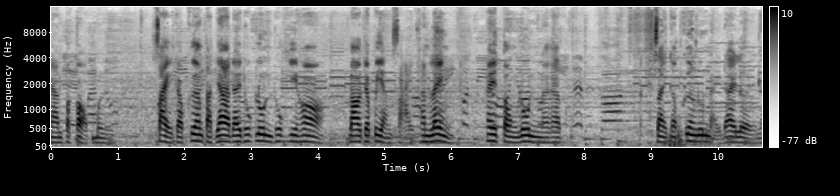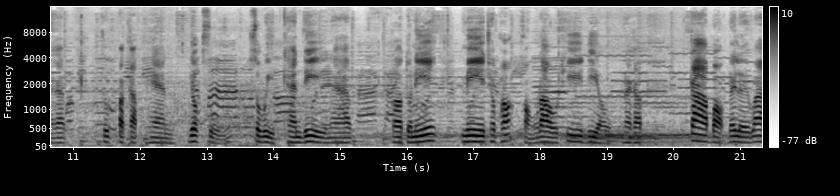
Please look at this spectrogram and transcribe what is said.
งานประกอบมือ ใส่กับเครื่องตัดหญ้าได้ทุกรุ่นทุกยี่ห้อ เราจะเปลี่ยนสายคันเร่ง ให้ตรงรุ่นนะครับ ใส่กับเครื่องรุ่นไหนได้เลยนะครับ ชุดประกับแฮนด์ยกสูงสวีทแคนดี้นะครับก็ตัวนี้มีเฉพาะของเราที่เดียวนะครับ กล้าบอกได้เลยว่า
